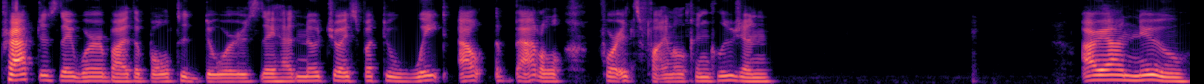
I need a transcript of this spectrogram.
Trapped as they were by the bolted doors, they had no choice but to wait out the battle for its final conclusion. Ariane knew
